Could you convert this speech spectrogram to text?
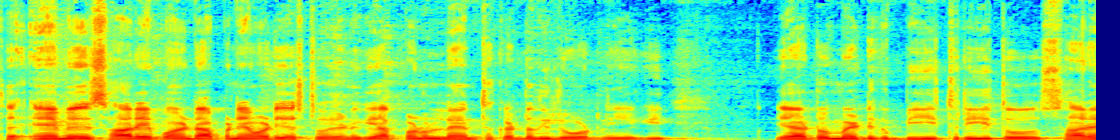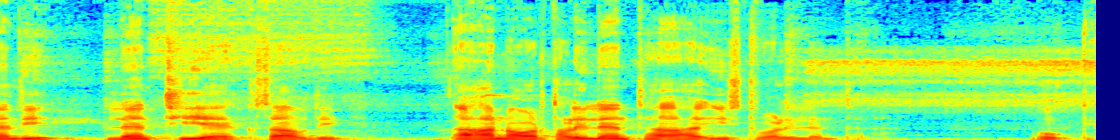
ਤਾਂ ਐਵੇਂ ਸਾਰੇ ਪੁਆਇੰਟ ਆਪਣੇ ਆਪ ਐਡਜਸਟ ਹੋ ਜਾਣਗੇ ਆਪਾਂ ਨੂੰ ਲੈਂਥ ਕੱਢਣ ਦੀ ਲੋੜ ਨਹੀਂ ਹੈਗੀ। ਇਹ ਆਟੋਮੈਟਿਕ B3 ਤੋਂ ਸਾਰਿਆਂ ਦੀ ਲੈਂਥ ਹੀ ਹੈ ਇੱਕ ਹਿਸਾਬ ਦੀ। ਆਹ ਨਾਰਥ ਵਾਲੀ ਲੈਂਥ ਆ ਆਹ ਈਸਟ ਵਾਲੀ ਲੈਂਥ ਹੈ। ਓਕੇ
